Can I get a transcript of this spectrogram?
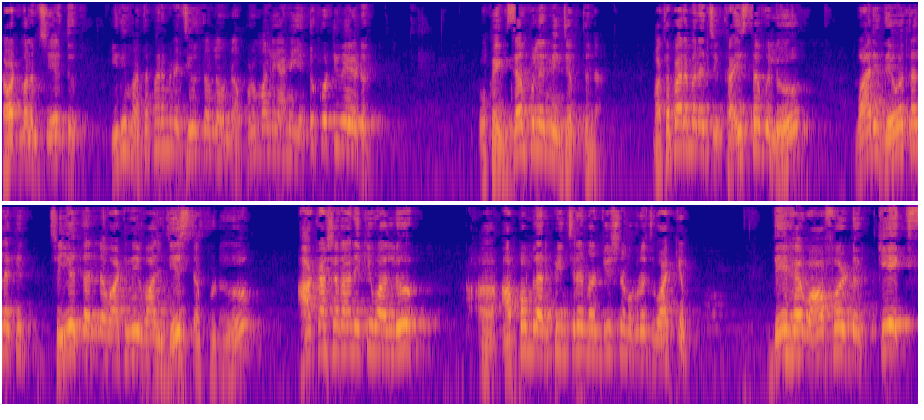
కాబట్టి మనం చేయొద్దు. ఇది మతపరమైన జీవితంలో ఉన్నప్పుడు మళ్ళీ ఆయన ఎందుకు కొట్టివేయడు? ఒక ఎగ్జాంపుల్ నేను మీకు చెప్తున్నా. మతపరమైన క్రైస్తవులు వారి దేవతలకి చేయొద్దన్న వాటిని వాళ్ళు చేసినప్పుడు ఆకాశరానికి వాళ్ళు అప్పంలు అర్పించిన మనం చూసిన ఒకరోజు వాక్యం. They have offered cakes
